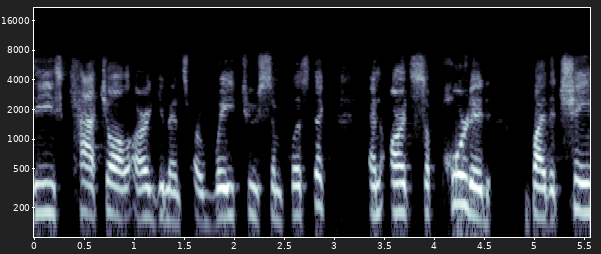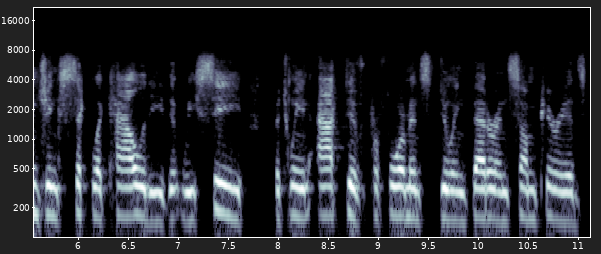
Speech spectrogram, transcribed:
these catch-all arguments are way too simplistic and aren't supported by the changing cyclicality that we see between active performance doing better in some periods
